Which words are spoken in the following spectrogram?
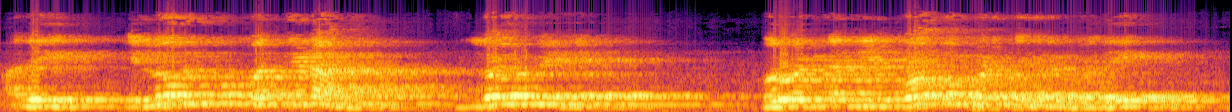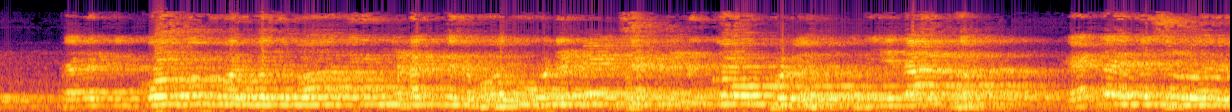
அதை எல்லோருக்கும் வந்திடாது எல்லோருமே ஒருவர் தன்னை கோபப்படுத்துகிற போது தனக்கு கோபம் வருவது மாதிரி நடக்கிற போது உடனே சட்டுன்னு கோபப்படுவது அது யதார்த்தம். கேட்டா என்ன சொல்வாரு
